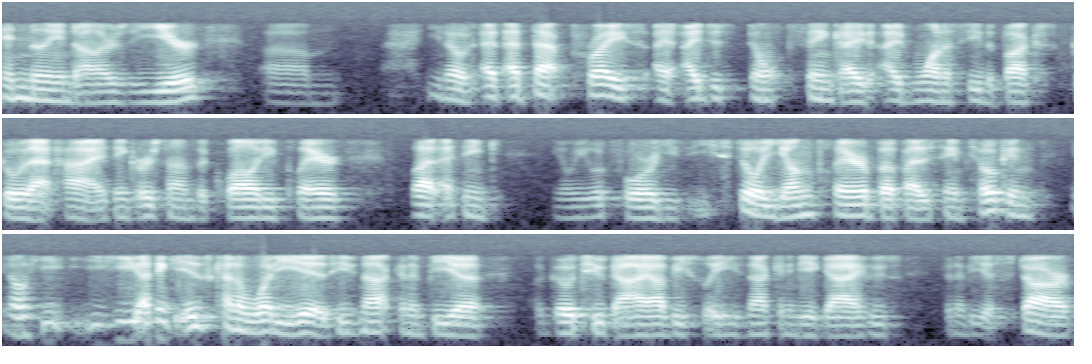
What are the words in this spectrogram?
$10 million a year? Um, you know, at, at that price, I, I just don't think I'd, I'd want to see the Bucks go that high. I think Ersan's a quality player, but I think you know when you look forward, he's, he's still a young player. But by the same token, you know, he he I think is kind of what he is. He's not going to be a, a go-to guy. Obviously, he's not going to be a guy who's going to be a star.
